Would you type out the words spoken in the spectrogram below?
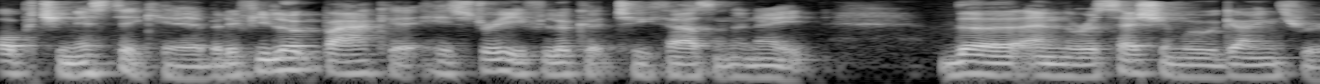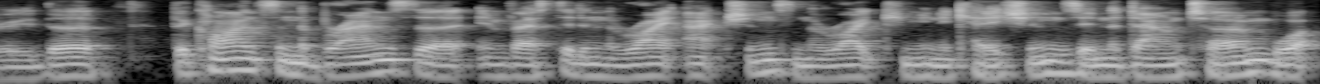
opportunistic here, but if you look back at history, if you look at 2008, the and the recession we were going through, the the clients and the brands that invested in the right actions and the right communications in the downturn were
